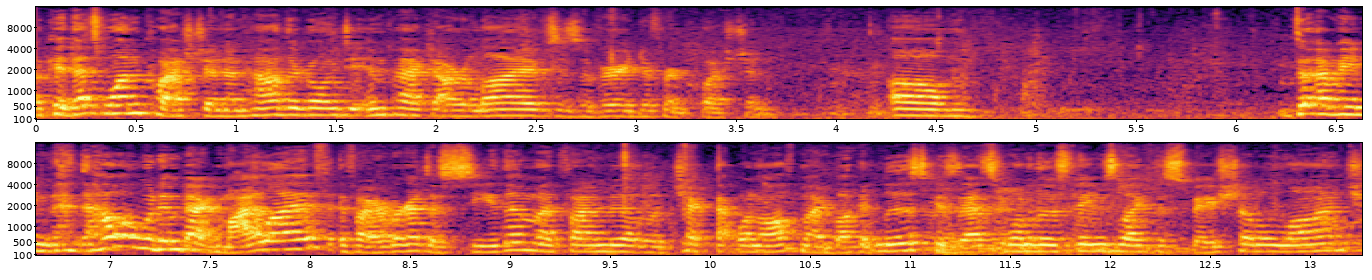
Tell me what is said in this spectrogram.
Okay, that's one question, and how they're going to impact our lives is a very different question. Um, I mean, how it would impact my life if I ever got to see them, I'd finally be able to check that one off my bucket list because that's one of those things like the space shuttle launch,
